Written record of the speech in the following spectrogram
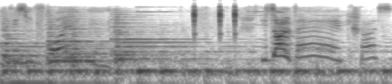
mit diesen Freunden. Die soll weg, scheiße.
